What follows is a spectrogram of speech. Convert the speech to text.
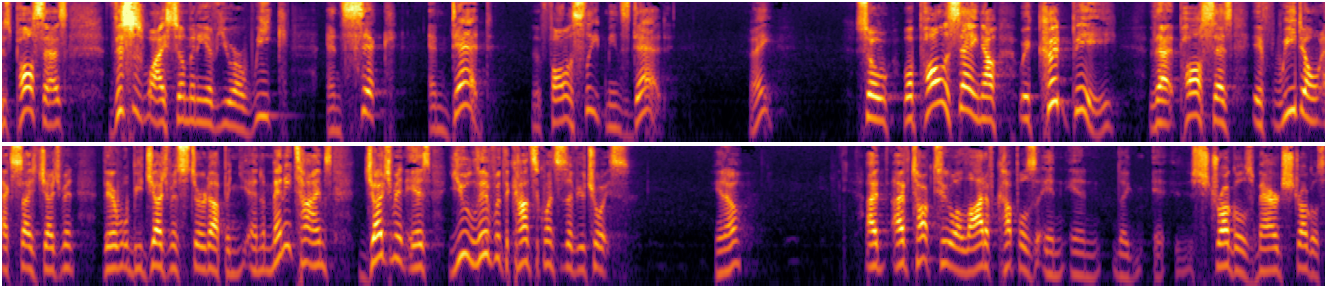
Because Paul says, this is why so many of you are weak and sick and dead. Fall asleep means dead, right? So, what Paul is saying now, it could be that Paul says if we don't exercise judgment, there will be judgment stirred up. And, and many times, judgment is you live with the consequences of your choice. You know? I've, I've talked to a lot of couples in, in like eh, struggles, marriage struggles.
